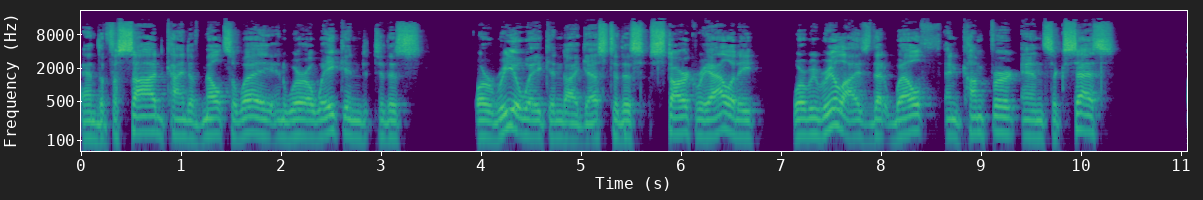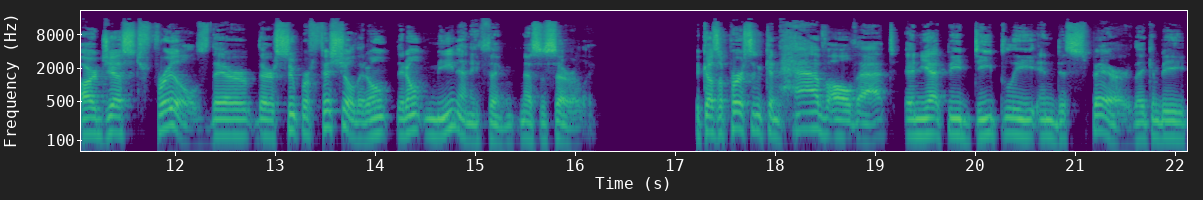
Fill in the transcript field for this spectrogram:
and the facade kind of melts away and we're awakened to this or reawakened i guess to this stark reality where we realize that wealth and comfort and success are just frills they're they're superficial they don't they don't mean anything necessarily because a person can have all that and yet be deeply in despair. They can be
